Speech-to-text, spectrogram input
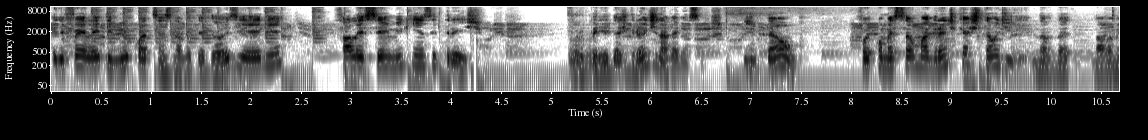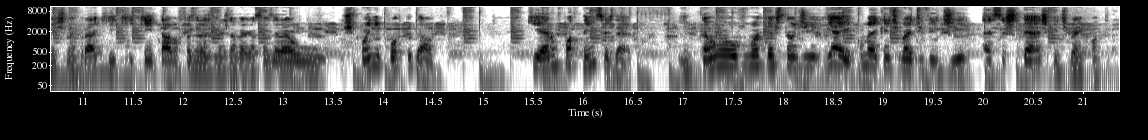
Ele foi eleito em 1492 e ele faleceu em 1503. Foi o Uhum. período das grandes navegações. Então, foi começar uma grande questão de, no- no- novamente lembrar aqui, que quem estava fazendo as grandes navegações era o Espanha e Portugal, que eram potências da época. Então houve uma questão de, e aí, como é que a gente vai dividir essas terras que a gente vai encontrar?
